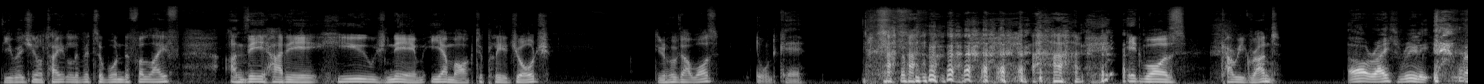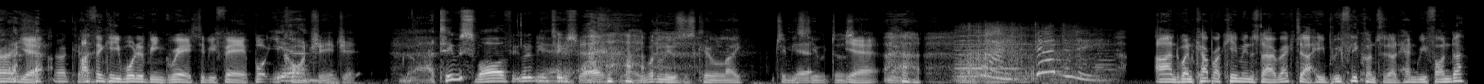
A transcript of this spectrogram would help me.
the original title of It's a Wonderful Life, and they had a huge name earmarked to play George. Do you know who that was? Don't care. It was Cary Grant. All right, really? Right. Yeah, Okay. I think he would have been great, to be fair, but you Yeah. can't change it. nah, too suave. He would have been too suave. Yeah, he wouldn't lose his cool like Jimmy Yeah. Stewart does. Yeah. Why, Dudley! And when Capra came in as director, he briefly considered Henry Fonda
